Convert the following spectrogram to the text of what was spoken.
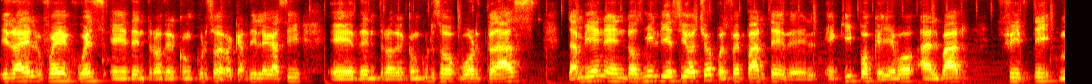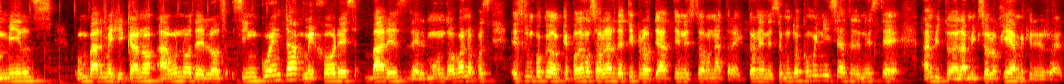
Israel fue juez eh, dentro del concurso de Bacardi Legacy, eh, dentro del concurso World Class. También en 2018, pues fue parte del equipo que llevó al bar 50 Mills un bar mexicano a uno de los 50 mejores bares del mundo. Bueno, pues es un poco lo que podemos hablar de ti, pero ya tienes toda una trayectoria en este mundo. ¿Cómo inicias en este ámbito de la mixología, mi querido Israel?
